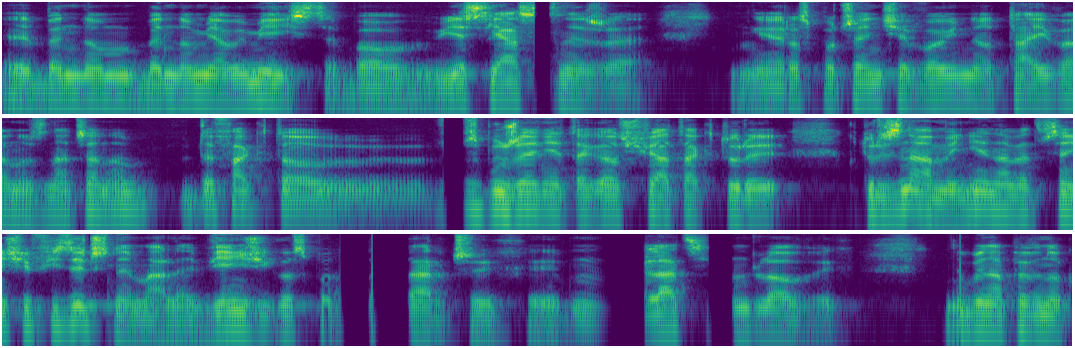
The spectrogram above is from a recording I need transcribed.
e, będą, będą miały miejsce, bo jest jasne, że e, rozpoczęcie wojny o Tajwan oznacza no, de facto zburzenie tego świata, który, który znamy, nie nawet w sensie fizycznym, ale więzi gospodarczych, relacji handlowych. Byłby na pewno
